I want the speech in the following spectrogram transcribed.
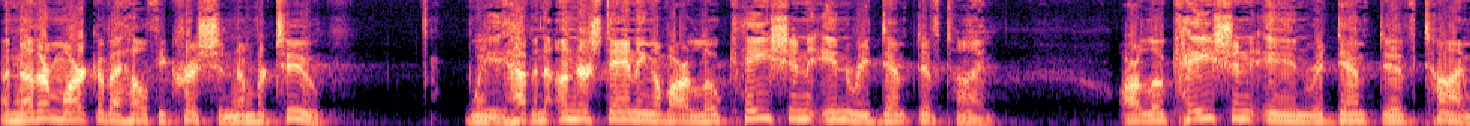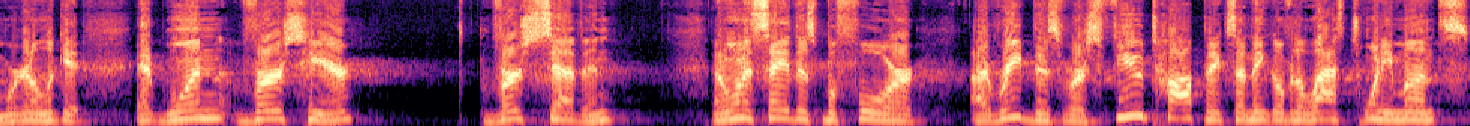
Another mark of a healthy Christian, number two, we have an understanding of our location in redemptive time. Our location in redemptive time. We're going to look at, at one verse here, verse 7. And I want to say this before I read this verse. Few topics, I think, over the last 20 months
